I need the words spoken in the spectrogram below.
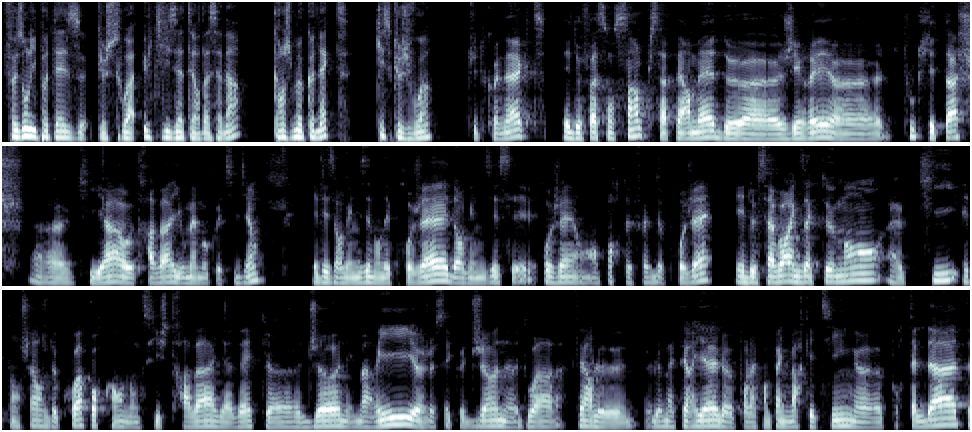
Faisons l'hypothèse que je sois utilisateur d'Asana. Quand je me connecte, qu'est-ce que je vois? Tu te connectes et de façon simple, ça permet de euh, gérer euh, toutes les tâches euh, qu'il y a au travail ou même au quotidien et de les organiser dans des projets, d'organiser ces projets en portefeuille de projets et de savoir exactement euh, qui est en charge de quoi pour quand. Donc si je travaille avec euh, John et Marie, euh, je sais que John doit faire le, matériel pour la campagne marketing pour telle date,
